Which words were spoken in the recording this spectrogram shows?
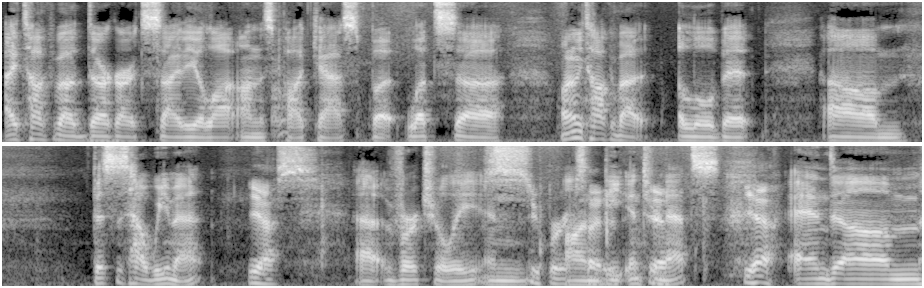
I talk about Dark Art Society a lot on this podcast, but let's, uh, why don't we talk about it a little bit? Um, this is how we met Yes. uh, virtually and Super on the excited. Yeah. internets. Yeah. And um,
